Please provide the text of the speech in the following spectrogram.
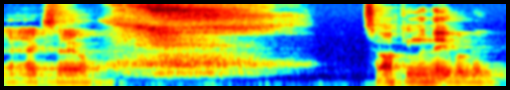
Exhale. Tucking the navel in.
